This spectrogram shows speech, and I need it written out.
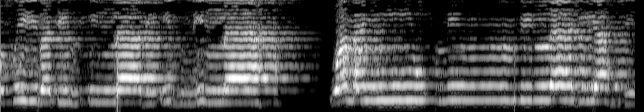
من مصيبه الا باذن الله ومن يؤمن بالله يهد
